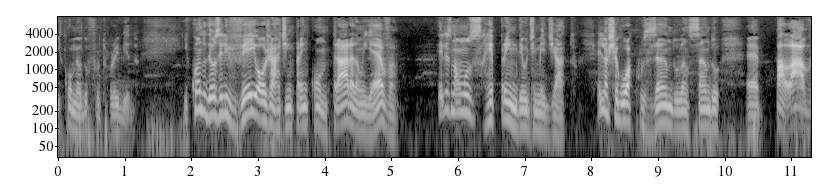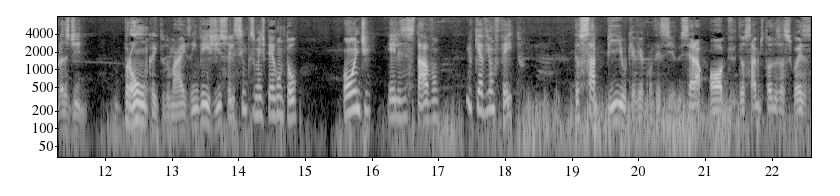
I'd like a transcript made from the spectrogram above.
e comeu do fruto proibido. E quando Deus ele veio ao jardim para encontrar Adão e Eva, eles não os repreendeu de imediato. Ele não chegou acusando, lançando é, palavras de bronca e tudo mais. Em vez disso, ele simplesmente perguntou onde eles estavam e o que haviam feito. Deus sabia o que havia acontecido, isso era óbvio, Deus sabe de todas as coisas.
